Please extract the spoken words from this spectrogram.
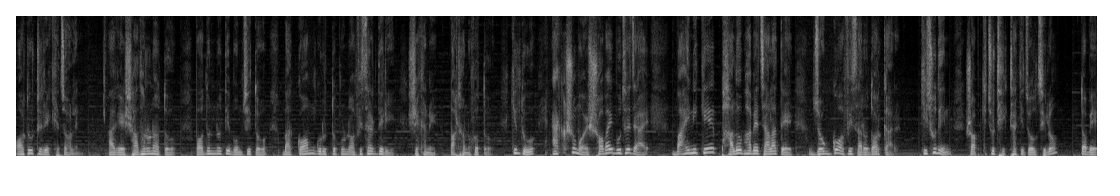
অটুট রেখে চলেন। আগে সাধারণত পদোন্নতি বঞ্চিত বা কম গুরুত্বপূর্ণ অফিসারদেরই সেখানে পাঠানো হতো। কিন্তু একসময় সবাই বুঝে যায়, বাহিনীকে ভালোভাবে চালাতে যোগ্য অফিসারও দরকার। কিছুদিন সব কিছু ঠিকঠাকই চলছিল, তবে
